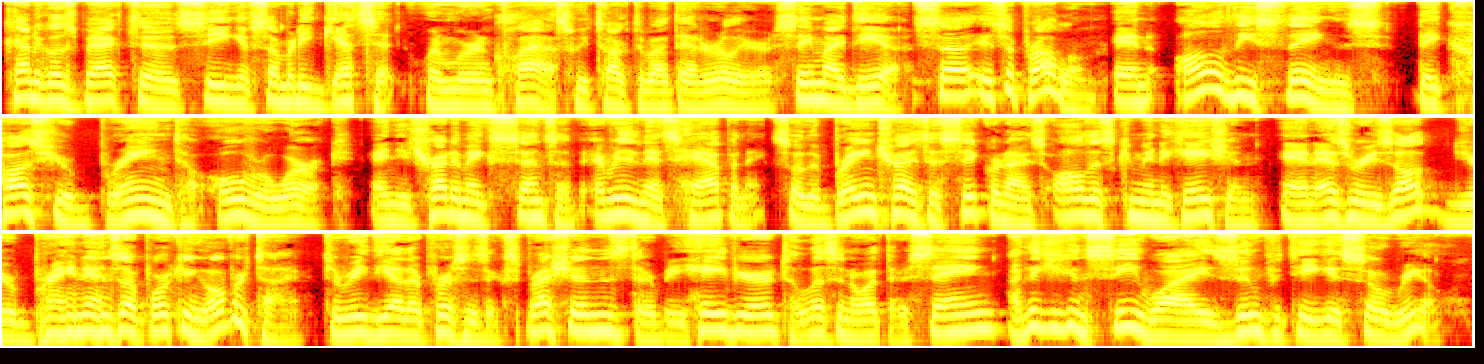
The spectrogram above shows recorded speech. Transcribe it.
Kind of goes back to seeing if somebody gets it when we're in class. We talked about that earlier. Same idea. It's a, it's a problem. And all of these things, they cause your brain to overwork and you try to make sense of everything that's happening. So the brain tries to synchronize all this communication. And as a result, your brain ends up working overtime to read the other person's expressions, their behavior, to listen to what they're saying. I think you can see why Zoom fatigue is so real.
